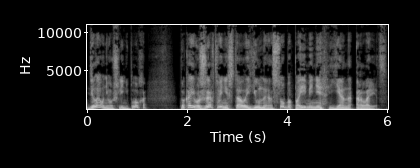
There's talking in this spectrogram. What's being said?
Дела у него шли неплохо, пока его жертвой не стала юная особа по имени Яна Орловец.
